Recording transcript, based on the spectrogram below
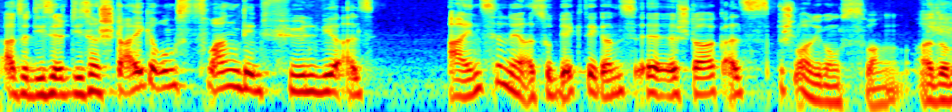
also diese, dieser Steigerungszwang, den fühlen wir als Einzelne, als Subjekte ganz äh, stark als Beschleunigungszwang. Also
